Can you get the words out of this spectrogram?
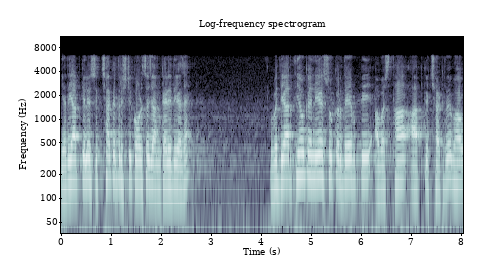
यदि आपके लिए शिक्षा के दृष्टिकोण से जानकारी दिया जाए, विद्यार्थियों के लिए शुक्रदेव की अवस्था आपके छठवें भाव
